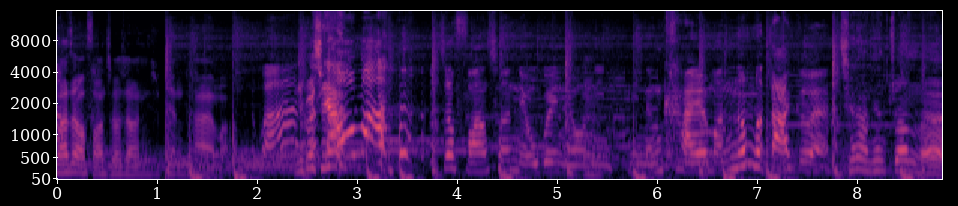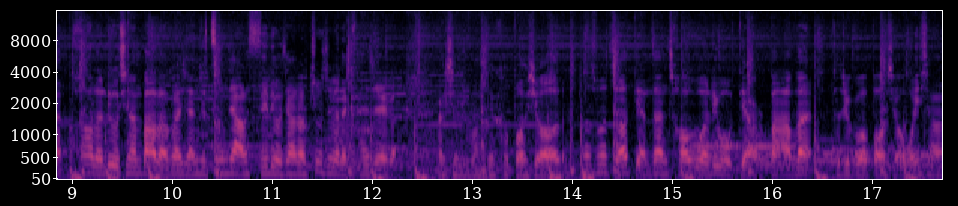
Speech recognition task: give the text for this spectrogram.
干嘛在我房车上？你是变态吗？管你给我起开！这房车牛归牛，你你能开吗？那么大个哎！前两天专门花了六千八百块钱去增加了 C 六驾照，就是为了开这个，而且是王杰克报销的。他说只要点赞超过六点八万，他就给我报销。我一想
